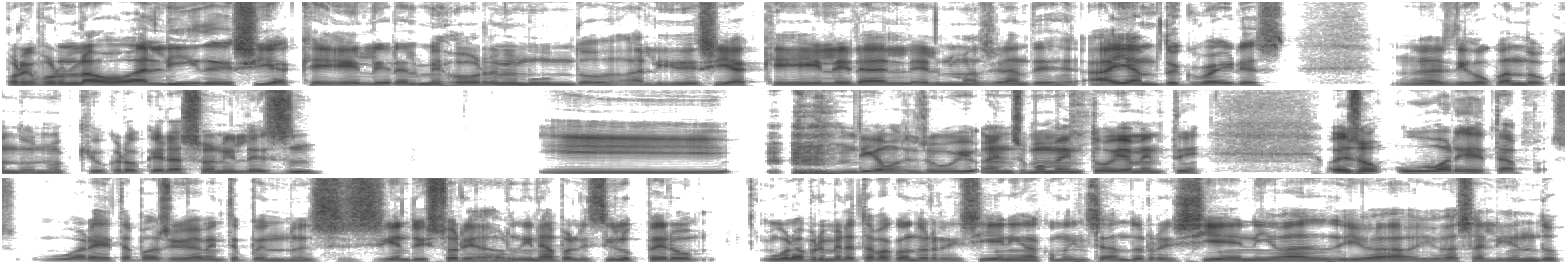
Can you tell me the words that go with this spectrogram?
porque por un lado Ali decía que él era el mejor en el mundo, Ali decía que él era el, más grande, I am the greatest. Una vez dijo cuando, cuando no, yo creo que era Sonny Listen. Y digamos, en su, en su momento, obviamente, eso hubo varias etapas. Hubo varias etapas, obviamente, pues no siendo historiador ni nada por el estilo, pero hubo la primera etapa cuando recién iba comenzando, recién iba, iba, iba saliendo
